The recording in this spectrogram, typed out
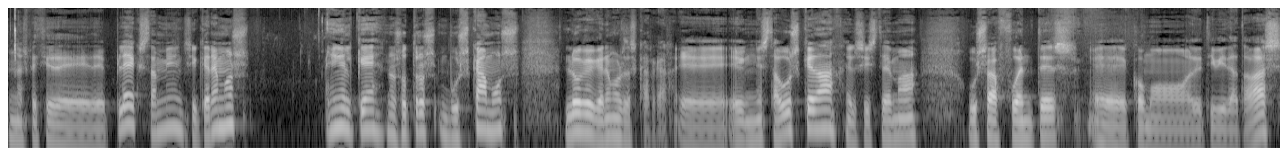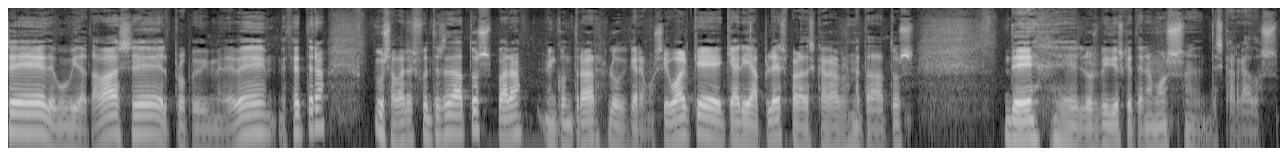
una especie de Plex también, si queremos en el que nosotros buscamos lo que queremos descargar. Eh, en esta búsqueda el sistema usa fuentes eh, como de TV Database, de Movie Database, el propio IMDB, etc. Usa varias fuentes de datos para encontrar lo que queremos. Igual que, que haría Ples para descargar los metadatos de eh, los vídeos que tenemos descargados.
